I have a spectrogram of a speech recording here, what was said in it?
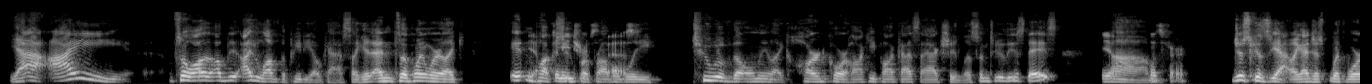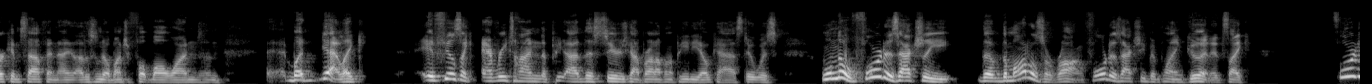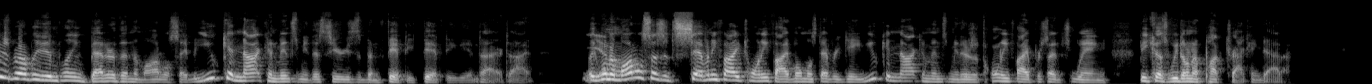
yeah, I so I'll, I'll be I love the PDO cast, like, and to the point where like it and yeah, Puck Super are probably two of the only like hardcore hockey podcasts I actually listen to these days. Yeah, um, that's fair. Just because, yeah, like I just with work and stuff, and I, I listen to a bunch of football ones, and but yeah, like it feels like every time the uh, this series got brought up on the PDO cast, it was well, no, Florida's actually the the models are wrong. Florida's actually been playing good. It's like Florida's probably been playing better than the models say, but you cannot convince me this series has been 50-50 the entire time. Like yeah. when a model says it's 75 25 almost every game, you cannot convince me there's a 25% swing because we don't have puck tracking data.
